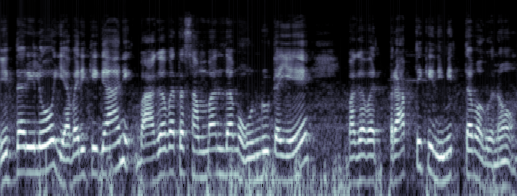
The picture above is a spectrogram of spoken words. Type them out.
ఇద్దరిలో ఎవరికి గాని భాగవత సంబంధము ఉండుటయే భగవత్ ప్రాప్తికి నిమిత్తమగును.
